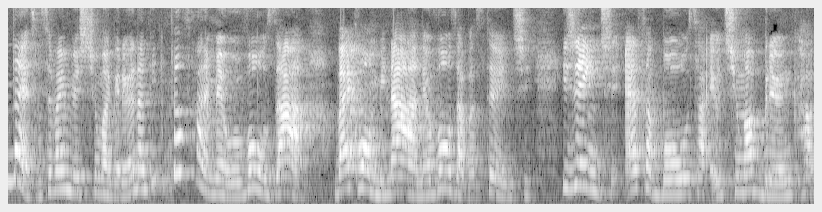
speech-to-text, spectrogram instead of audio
né, se você vai investir uma grana, tem que pensar, meu, eu vou usar? Vai combinar, né? Eu vou usar bastante? E, gente, essa bolsa, eu tinha uma branca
